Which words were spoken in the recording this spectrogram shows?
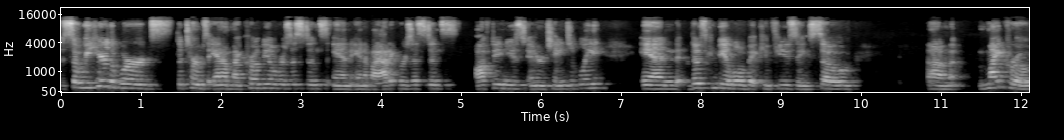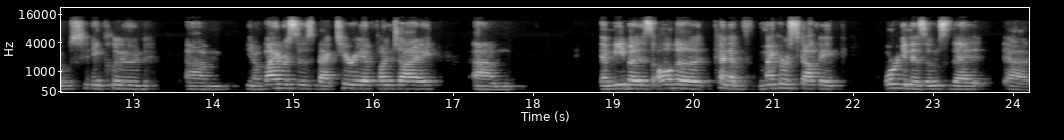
so we hear the words, the terms antimicrobial resistance and antibiotic resistance often used interchangeably, and those can be a little bit confusing. So um, microbes include, um, you know, viruses, bacteria, fungi, um, amoebas, all the kind of microscopic organisms that uh,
